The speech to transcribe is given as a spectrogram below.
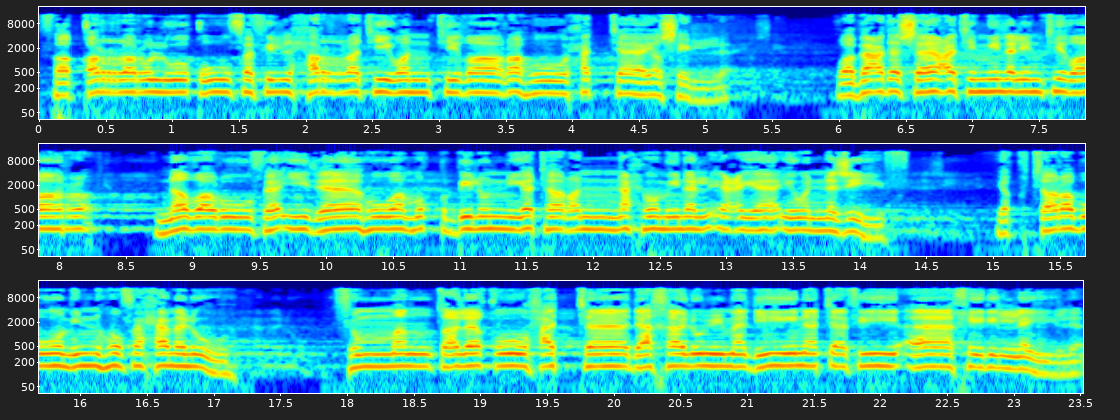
فقرروا الوقوف في الحرة وانتظاره حتى يصل. وبعد ساعة من الانتظار نظروا فإذا هو مقبل يترنح من الإعياء والنزيف. اقتربوا منه فحملوه. ثم انطلقوا حتى دخلوا المدينة في آخر الليل.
